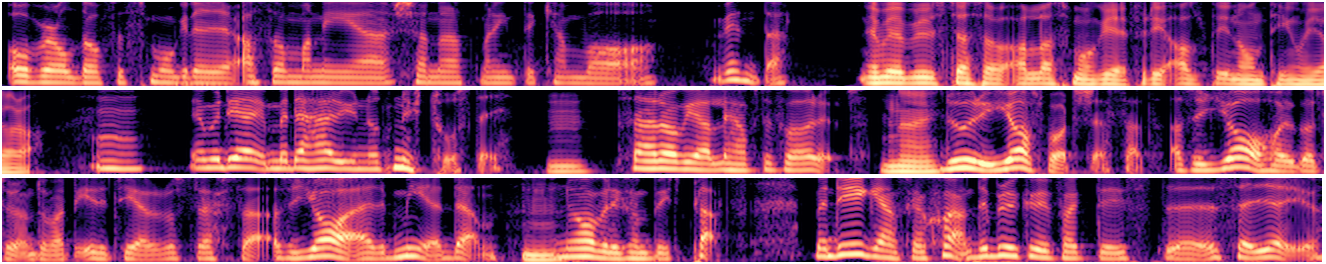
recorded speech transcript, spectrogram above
overall då för små grejer. Alltså om man är, känner att man inte kan vara, jag vet inte. Jag blir stressad av alla små grejer, för det är alltid någonting att göra. Mm. Ja, men, det men det här är ju något nytt hos dig. Mm. Så här har vi aldrig haft det förut. Nej. Då är det jag som har varit stressad. Alltså jag har ju gått runt och varit irriterad och stressad. Alltså jag är mer den. Mm. Nu har vi liksom bytt plats. Men det är ganska skönt, det brukar vi faktiskt eh, säga ju.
